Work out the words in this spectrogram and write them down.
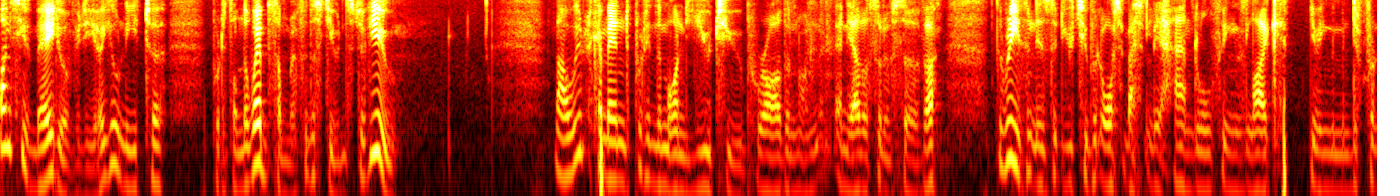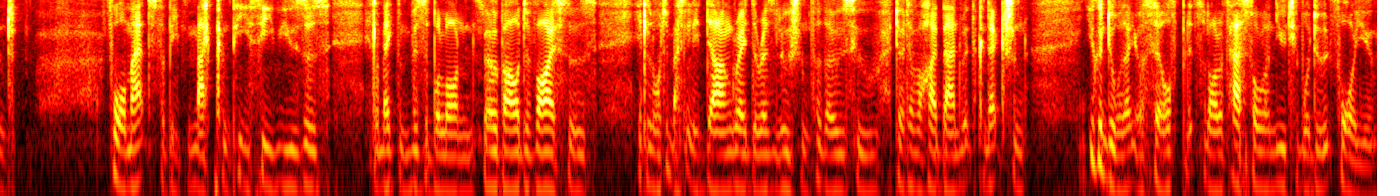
Once you've made your video, you'll need to put it on the web somewhere for the students to view. Now we recommend putting them on YouTube rather than on any other sort of server. The reason is that YouTube will automatically handle things like giving them in different uh, formats for Mac and PC users. It'll make them visible on mobile devices. It'll automatically downgrade the resolution for those who don't have a high bandwidth connection. You can do all that yourself, but it's a lot of hassle and YouTube will do it for you.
